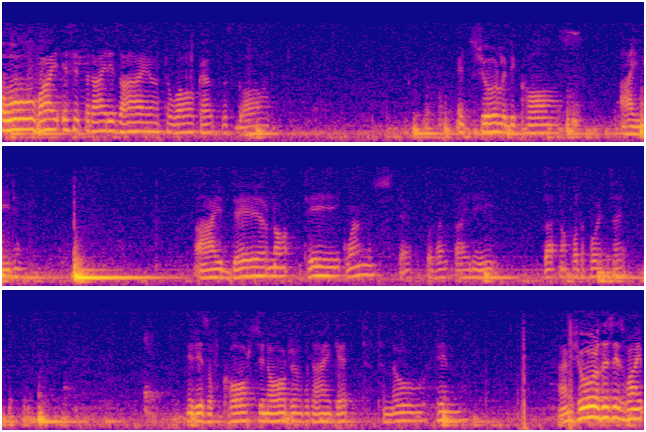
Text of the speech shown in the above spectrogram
oh, why is it that I desire to walk out with God? It's surely because I need Him. I dare not take one step without Thy aid. Is that not what the poet said? It is, of course, in order that I get to know Him. I'm sure this is why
